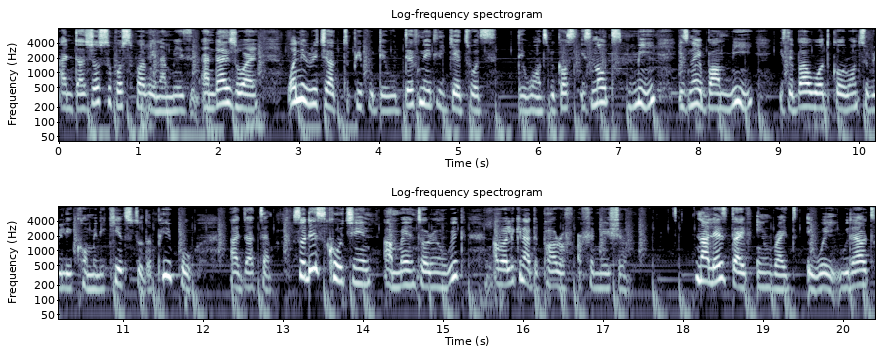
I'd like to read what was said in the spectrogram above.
And that's just supposed to be amazing. And that is why when you reach out to people they will definitely get what they want because it's not me, it's not about me, it's about what God wants to really communicate to the people at that time. So, this coaching and mentoring week, and we're looking at the power of affirmation. Now, let's dive in right away without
